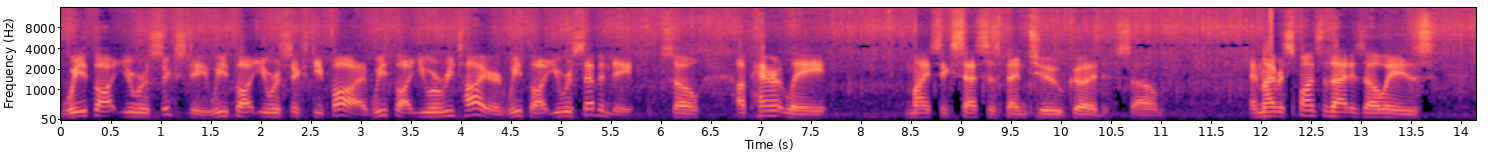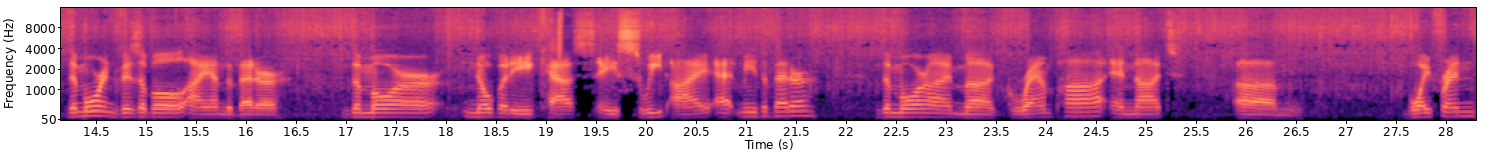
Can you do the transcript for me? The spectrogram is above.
we thought you were 60. We thought you were 65. We thought you were retired. We thought you were 70. So apparently, my success has been too good. So, and my response to that is always the more invisible I am, the better the more nobody casts a sweet eye at me, the better. The more I'm uh, grandpa and not um, boyfriend,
